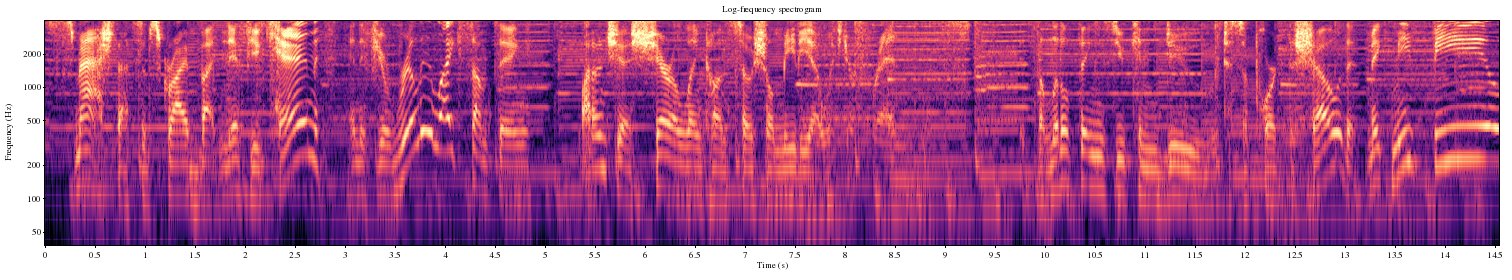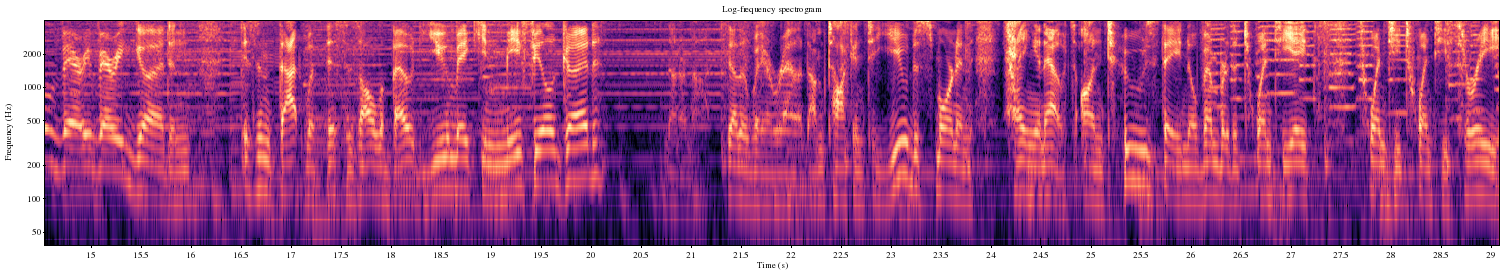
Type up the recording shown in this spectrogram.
Smash that subscribe button if you can. And if you really like something, why don't you share a link on social media with your friends? It's the little things you can do to support the show that make me feel very, very good. And isn't that what this is all about? You making me feel good? The other way around. I'm talking to you this morning, hanging out on Tuesday, November the 28th, 2023.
